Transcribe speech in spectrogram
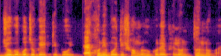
যুগোপযোগী একটি বই। এখনই বইটি সংগ্রহ করে ফেলুন। ধন্যবাদ।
